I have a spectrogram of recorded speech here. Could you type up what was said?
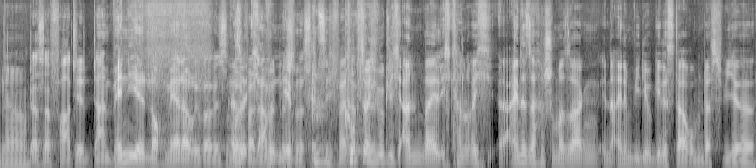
Ja. das erfahrt ihr dann, wenn ihr noch mehr darüber wissen wollt, Also weil damit müssen wir es jetzt nicht weiter Guckt euch wirklich an, weil ich kann euch äh, eine Sache schon mal sagen. In einem Video geht es darum, dass wir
